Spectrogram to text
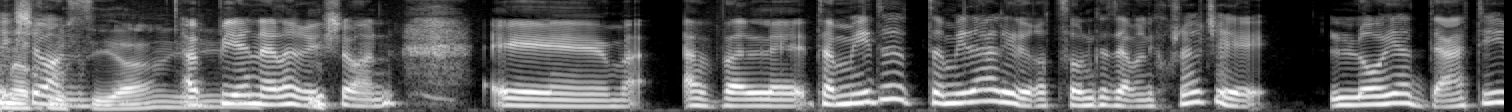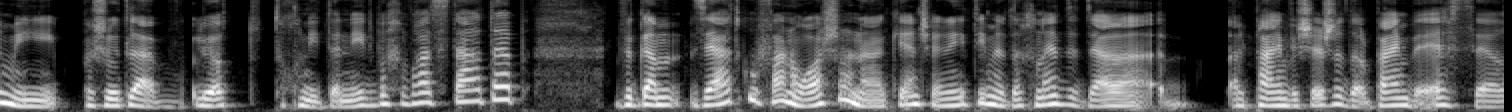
עם האוכלוסייה. ה-P&L הראשון. אמ, אבל אה, תמיד תמיד היה לי רצון כזה אבל אני חושבת לא ידעתי מפשוט להיות תוכניתנית בחברת סטארט-אפ וגם זה היה תקופה נורא שונה כן? שאני הייתי מתכננת את זה על 2006 עד 2010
